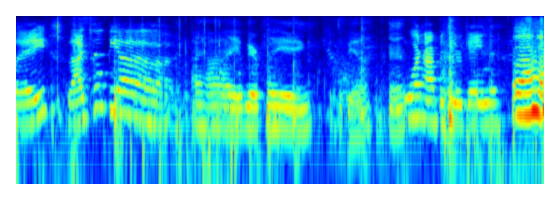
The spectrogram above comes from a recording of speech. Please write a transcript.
play Livetopia. Hi, hi. We are playing Utopia. Eh. What happened to your game? Uh,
